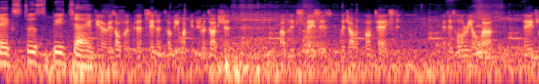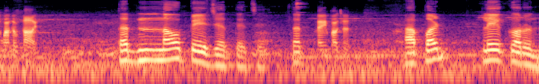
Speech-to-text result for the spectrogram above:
टेक्स्ट टू स्पीच आहे India is often considered to be one introduction. Public spaces, which are context. Editorial 1. Page 1 of 9. तर नऊ पेज आहेत त्याचे तर. आपण प्ले करून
